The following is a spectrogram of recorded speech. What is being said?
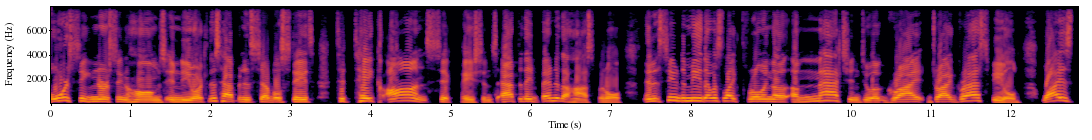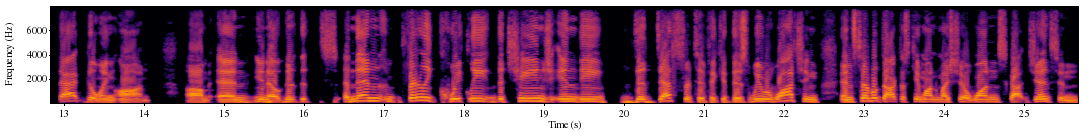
forcing nursing homes in New York, this happened in several states, to take on sick patients after they'd been to the hospital. And it seemed to me that was like throwing a, a match into a dry, dry grass field. Why is that going on? Um, and you know, the, the, and then fairly quickly, the change in the the death certificate. This we were watching, and several doctors came onto my show. One, Scott Jensen,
